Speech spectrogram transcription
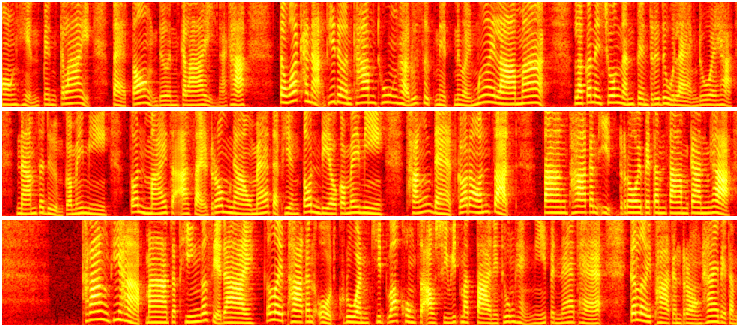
มองเห็นเป็นใกล้ แต่ต้องเดินไกลนะคะ แต่ว่าขณะที่เดินข้ามทุ่งค่ะรู้สึกเหน็ดเหนื่อยเมื่อยล้ามาก แล้วก็ในช่วงนั้นเป็นฤดูแล้งด้วยค่ะ น้ำจะดื่มก็ไม่มี ต้นไม้จะอาศัยร่มเงาแม้แต่เพียงต้นเดียวก็ไม่มี ทั้งแดดก็ร้อนจัด ต่างพากันอิดโรยไปตามๆกันค่ะครั้งที่หาบมาจะทิ้งก็เสียดาย ก็เลยพากันโอดครวญคิดว่าคงจะเอาชีวิตมาตายในทุ่งแห่งนี้เป็นแน่แท้ ก็เลยพากันร้องไห้ไปตา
